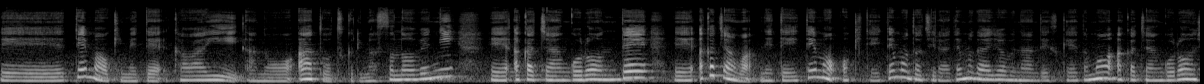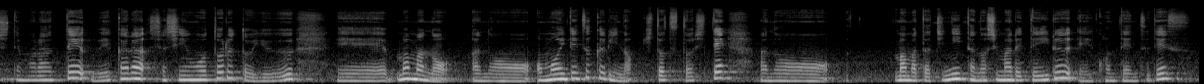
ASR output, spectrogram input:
テーマを決めてかわいいあのアートを作ります。その上に、赤ちゃん転んで、赤ちゃんは寝ていても起きていてもどちらでも大丈夫なんですけれども赤ちゃん転んしてもらって上から写真を撮るという、ママのあの思い出作りの一つとしてあのママたちに楽しまれている、コンテンツです。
